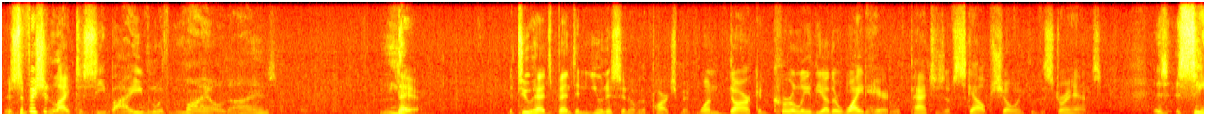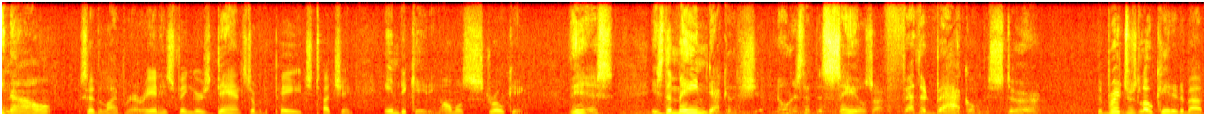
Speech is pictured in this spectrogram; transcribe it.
There's sufficient light to see by even with mild eyes. There. The two heads bent in unison over the parchment, one dark and curly, the other white haired with patches of scalp showing through the strands. See now, said the librarian. His fingers danced over the page, touching, indicating, almost stroking. This is the main deck of the ship. Notice that the sails are feathered back over the stern. The bridge was located about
